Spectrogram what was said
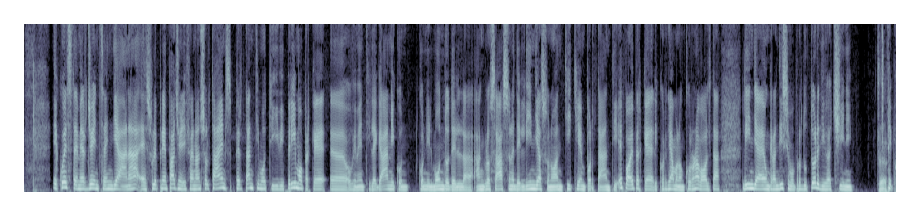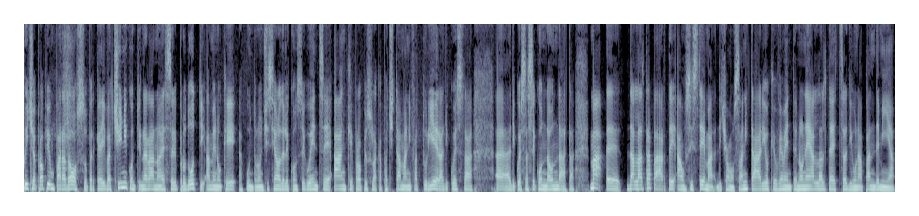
E questa emergenza indiana è sulle prime pagine di Financial Times per tanti motivi. Primo perché eh, ovviamente i legami con, con il mondo del anglosassone dell'India sono antichi e importanti e poi perché, ricordiamolo ancora una volta, l'India è un grandissimo produttore di vaccini. Certo. E qui c'è proprio un paradosso perché i vaccini continueranno a essere prodotti a meno che appunto non ci siano delle conseguenze anche proprio sulla capacità manifatturiera di questa, eh, di questa seconda ondata, ma eh, dall'altra parte ha un sistema diciamo sanitario che ovviamente non è all'altezza di una pandemia.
